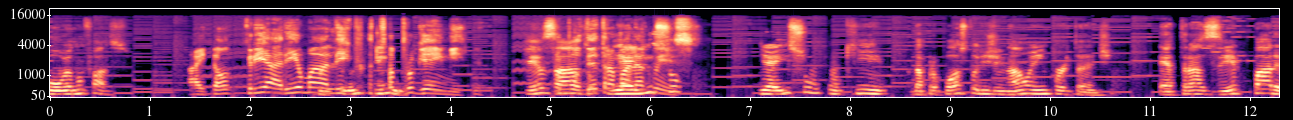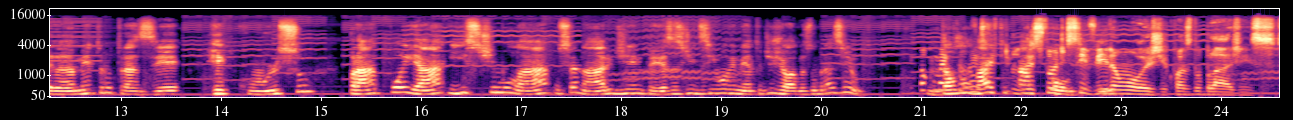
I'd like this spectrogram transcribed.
ou eu não faço. ah, então criaria uma alíquota entendo. pro game Exato. para poder E é trabalhar com isso- isso. E é isso o que da proposta original é importante. É trazer parâmetro, trazer recurso para apoiar e estimular o cenário de empresas de desenvolvimento de jogos no Brasil. então é que não os vai ficar os estúdios se viram hoje com as dublagens?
